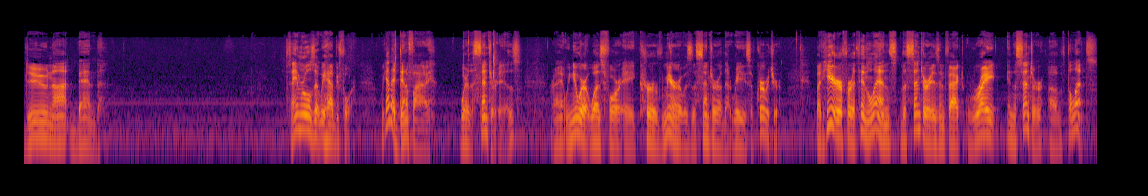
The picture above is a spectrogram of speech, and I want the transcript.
Do not bend. Same rules that we had before. We got to identify where the center is, right? We knew where it was for a curved mirror. It was the center of that radius of curvature. But here, for a thin lens, the center is in fact right in the center of the lens.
